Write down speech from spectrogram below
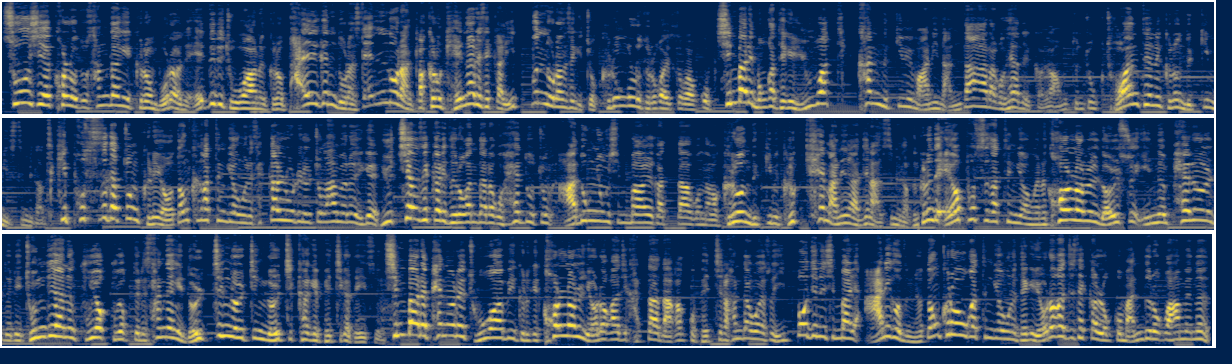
수시의 컬러도 상당히 그런 뭐라 그러지? 애들이 좋아하는 그런 밝은 노란, 센 노란, 막 그런 개나리 색깔 이쁜 노란색 있죠. 그런 걸로 들어가 있어갖고 신발이 뭔가 되게 유아틱한 느낌이 많이 난다라고 해야 될까요? 아무튼 좀 저한테는 그런 느낌이 있습니다. 특히 포스가 좀 그래요. 덩크 같은 경우는 색깔놀이를 좀 하면은 이게 유치한 색깔이 들어간다라고 해도 좀 아동용 신발 같다거나 막 그런 느낌이 그렇게 많이 나진 않습니다. 그런데 에어포스 같은 경우에는 컬러 를 넣을 수 있는 패널들이 존재하는 구역 구역들이 상당히 널찍널찍 널찍하게 배치가 돼 있어요. 신발의 패널의 조합이 그렇게 컬러를 여러 가지 갖다 나갖고 배치를 한다고 해서 이뻐지는 신발이 아니거든요. 덩크로우 같은 경우는 되게 여러 가지 색깔 넣고 만들어고 하면은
